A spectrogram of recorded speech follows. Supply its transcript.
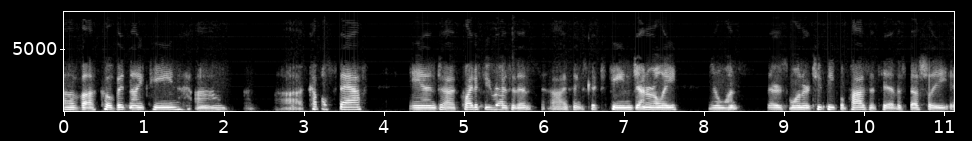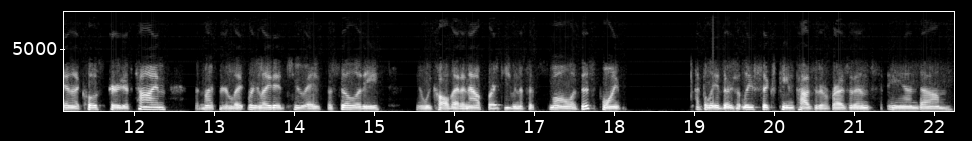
of uh, COVID nineteen. Um, a couple staff and uh, quite a few residents. Uh, I think sixteen generally. You know, once there's one or two people positive, especially in a close period of time that might be rela- related to a facility, you know, we call that an outbreak, even if it's small. At this point, I believe there's at least 16 positive residents and um,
